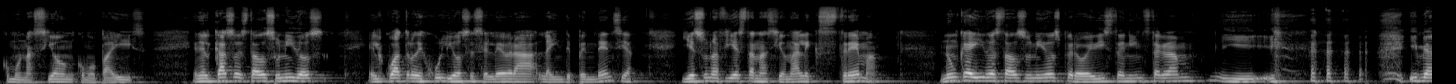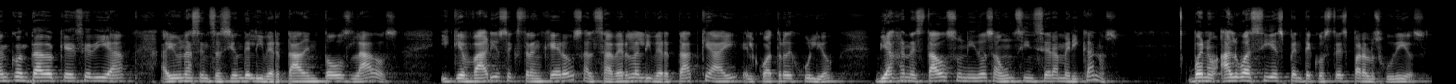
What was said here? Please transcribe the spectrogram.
Como nación, como país. En el caso de Estados Unidos, el 4 de julio se celebra la independencia y es una fiesta nacional extrema. Nunca he ido a Estados Unidos, pero he visto en Instagram y, y, me han contado que ese día hay una sensación de libertad en todos lados y que varios extranjeros, al saber la libertad que hay el 4 de julio, viajan a Estados Unidos aún sin ser americanos. Bueno, algo así es Pentecostés para los judíos.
